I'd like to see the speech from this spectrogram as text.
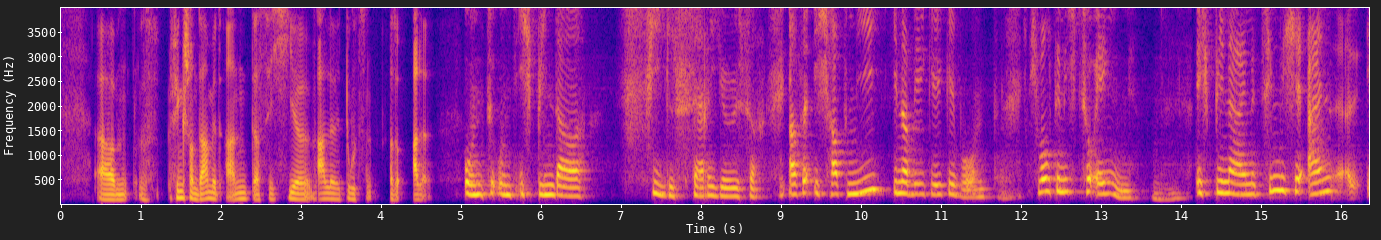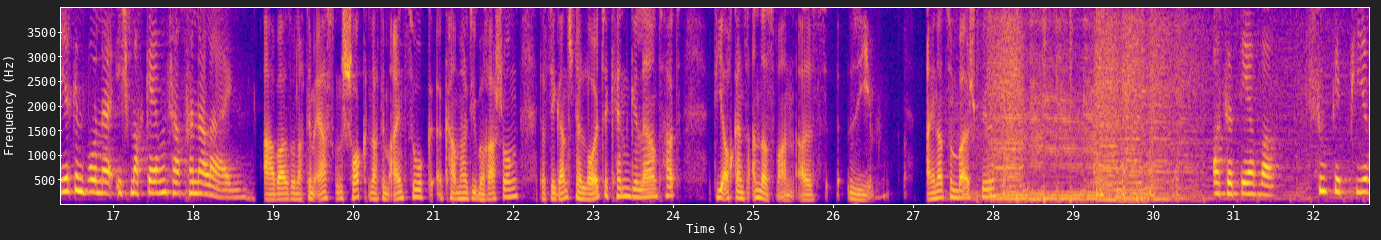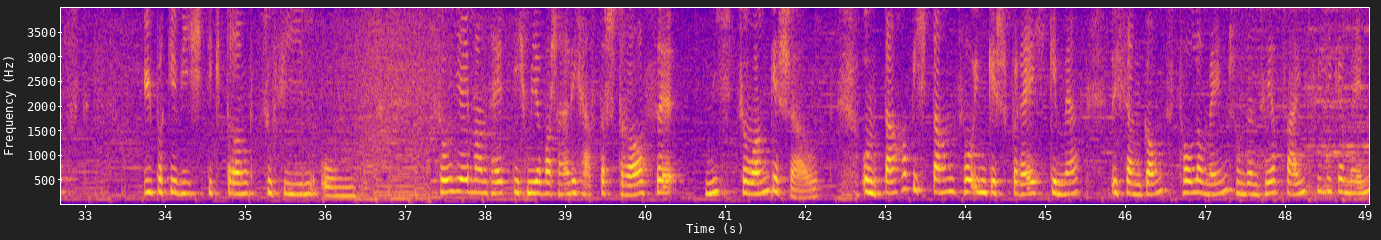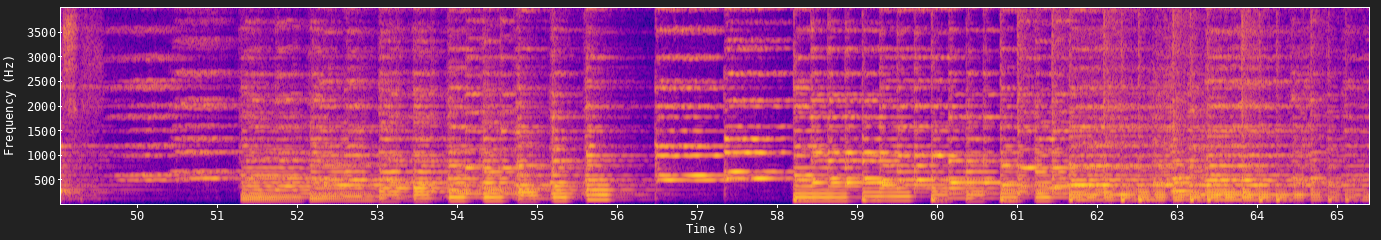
Ähm, das fing schon damit an, dass sich hier alle duzen. Also alle. Und, und ich bin da viel seriöser. Also ich habe nie in einer WG gewohnt. Ich wollte nicht so eng. Ich bin eine ziemliche, ein, irgendwo, eine, ich mache gern Sachen allein. Aber so nach dem ersten Schock, nach dem Einzug, äh, kam halt die Überraschung, dass sie ganz schnell Leute kennengelernt hat, die auch ganz anders waren als sie. Einer zum Beispiel, Also der war zugepierst, übergewichtig, trank zu viel und so jemand hätte ich mir wahrscheinlich auf der Straße nicht so angeschaut. Und da habe ich dann so im Gespräch gemerkt, das ist ein ganz toller Mensch und ein sehr feinfühliger Mensch.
